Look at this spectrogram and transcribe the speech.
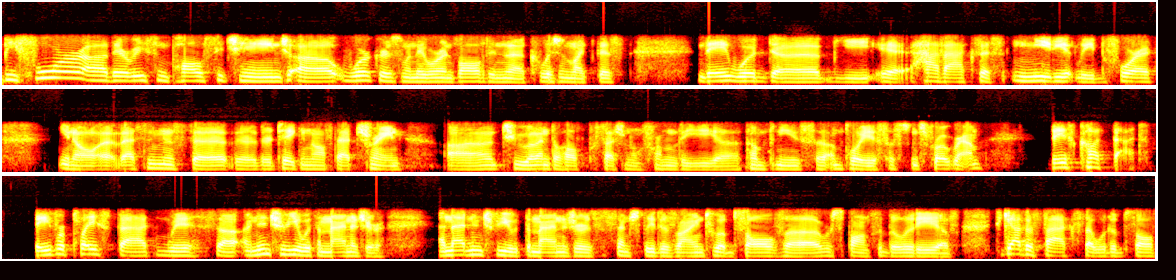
before uh, their recent policy change, uh, workers, when they were involved in a collision like this, they would uh, be uh, have access immediately before you know, uh, as soon as the, they're they're taking off that train uh, to a mental health professional from the uh, company's uh, employee assistance program, they've cut that. They've replaced that with uh, an interview with a manager, and that interview with the manager is essentially designed to absolve uh, responsibility of to gather facts that would absolve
